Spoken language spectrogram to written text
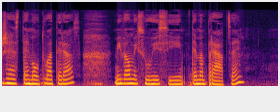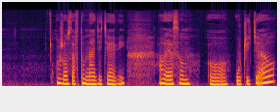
že s témou tu a teraz mi veľmi súvisí téma práce. Možno sa v tom nájdete aj vy. Ale ja som o, učiteľ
